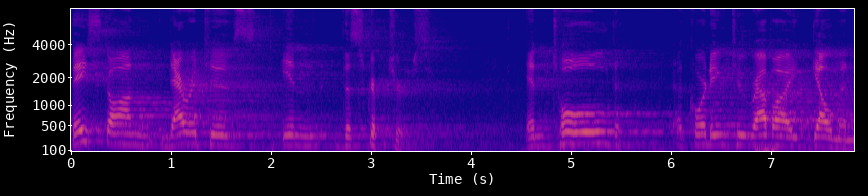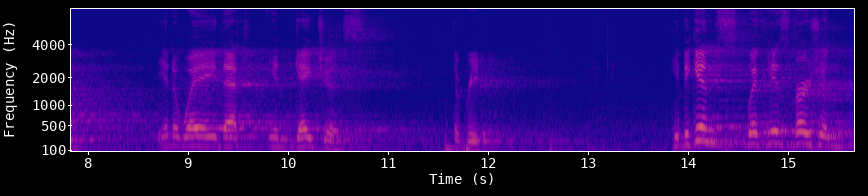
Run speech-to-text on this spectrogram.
based on narratives in the scriptures and told, according to Rabbi Gellman, in a way that engages the reader. He begins with his version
